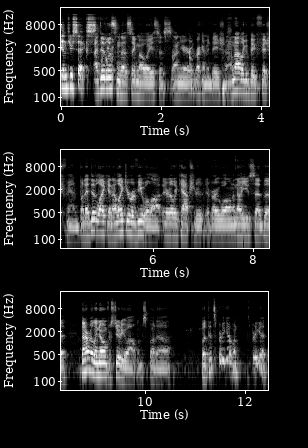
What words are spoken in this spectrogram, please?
10 through 6. I did listen to Sigma Oasis on your recommendation. I'm not like a big Phish fan, but I did like it. and I liked your review a lot. It really captured it very well. And I know you said that they're not really known for studio albums, but uh, but it's a pretty good one. It's pretty good.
